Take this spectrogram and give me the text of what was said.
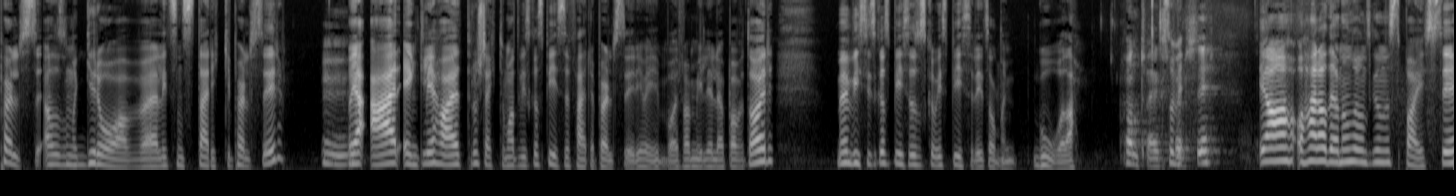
pølser, altså sånne grove, litt sånn sterke pølser. Og jeg er egentlig har et prosjekt om at vi skal spise færre pølser i vår familie i løpet av et år. Men hvis vi skal spise, så skal vi spise litt sånne gode, da. Håndverkspølser. Ja, og her hadde jeg noen sånne spicy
